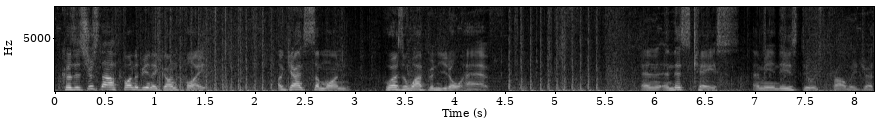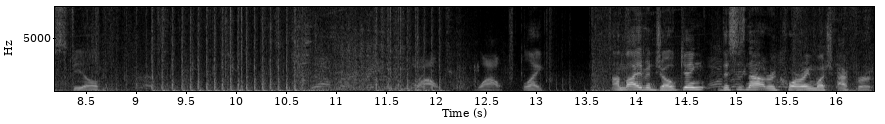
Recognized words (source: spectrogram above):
Because it's just not fun to be in a gunfight against someone who has a weapon you don't have. And in this case, I mean, these dudes probably just feel... Wow. Wow. Like, I'm not even joking. This is not requiring much effort.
